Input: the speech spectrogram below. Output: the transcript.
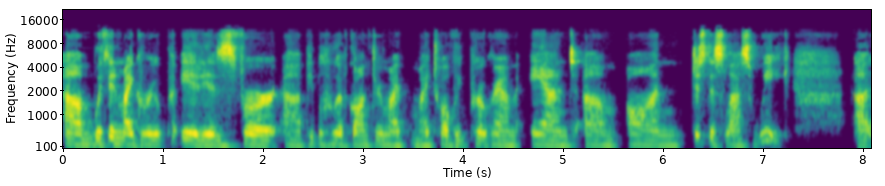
um, within my group it is for uh, people who have gone through my my 12 week program and um, on just this last week uh,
